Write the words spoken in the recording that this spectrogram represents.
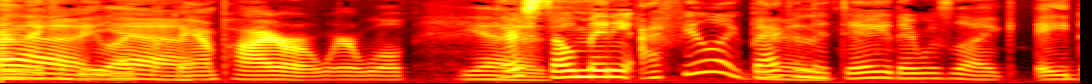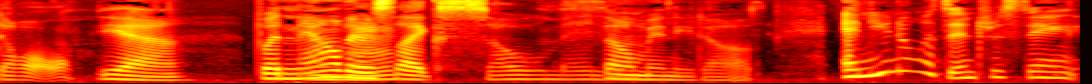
that can be like yeah. a vampire or a werewolf. Yeah. There's so many. I feel like back in the day there was like a doll, Yeah. but now there's like so many. So many dolls. And you know what's interesting?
